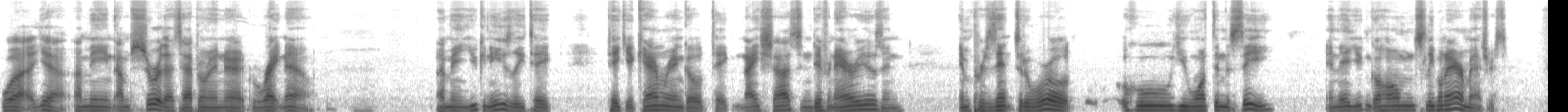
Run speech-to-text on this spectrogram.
Well, yeah. I mean, I'm sure that's happening on the internet right now. I mean, you can easily take take your camera and go take nice shots in different areas and and present to the world who you want them to see, and then you can go home and sleep on an air mattress.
